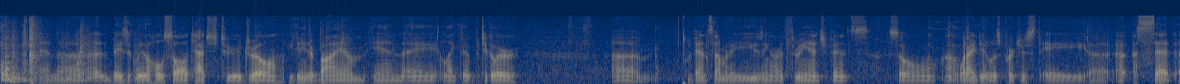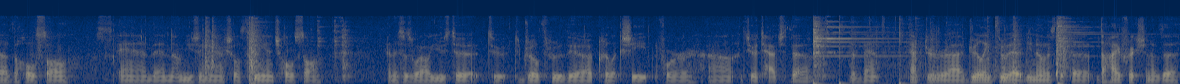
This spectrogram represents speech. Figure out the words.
And uh, basically, the hole saw attaches to your drill. You can either buy them in a like the particular um, vents I'm going to be using are three-inch vents. So uh, what I did was purchased a, uh, a set of the hole saw, and then I'm using the actual three-inch hole saw and this is what I'll use to, to, to drill through the acrylic sheet for uh, to attach the, the vent. After uh, drilling through it, you notice that the, the high friction of the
